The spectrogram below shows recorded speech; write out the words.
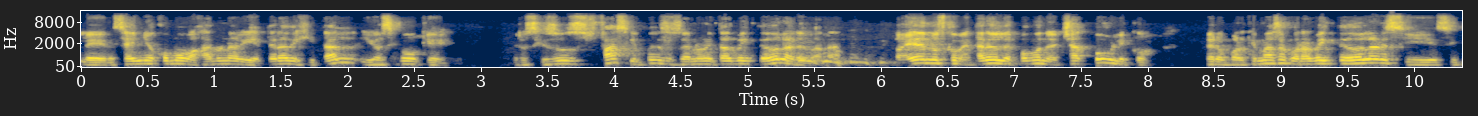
le, enseño cómo bajar una billetera digital. Y yo así como que, pero si eso es fácil, pues, o sea, no necesitas 20 dólares, ¿verdad? Todavía en los comentarios le pongo en el chat público, pero ¿por qué me vas a cobrar 20 dólares si, si,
